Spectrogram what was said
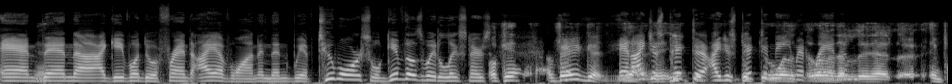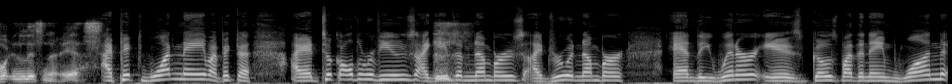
And then uh, I gave one to a friend. I have one, and then we have two more. So we'll give those away to listeners. Okay, very good. and I just picked a- picked- I just you picked a name of- at one of the random. uh, important listener. Yes. I picked one name. I picked a. I had took all the reviews. I gave them numbers. I drew a number, and the winner is goes by the name One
